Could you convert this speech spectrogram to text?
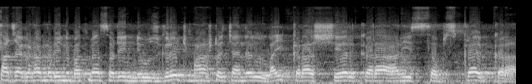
ताज्या घडामोडीने बातम्यांसाठी news great Maharashtra channel like करा शेअर करा आणि सबस्क्राईब करा.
